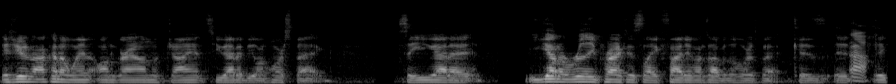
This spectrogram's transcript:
if you're not gonna win on ground with giants, you gotta be on horseback. So you gotta you gotta really practice like fighting on top of the horseback because it Ah. it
